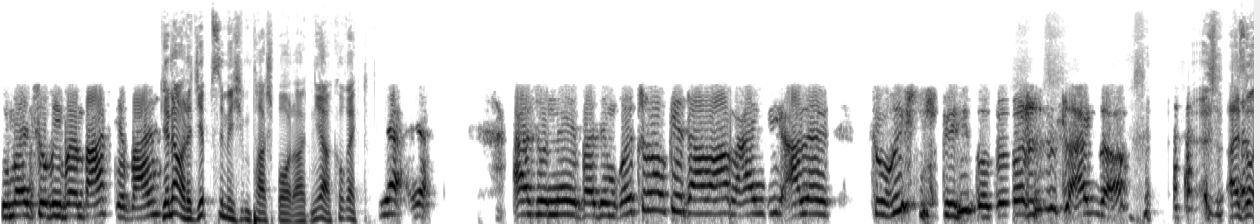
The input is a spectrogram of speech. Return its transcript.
Du meinst so wie beim Basketball? Genau, das gibt's nämlich ein paar Sportarten. Ja, korrekt. Ja, ja. Also nee, bei dem Rollstuhlhockey, da waren eigentlich alle so richtig behindert, wenn man das so sagen darf. Also,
